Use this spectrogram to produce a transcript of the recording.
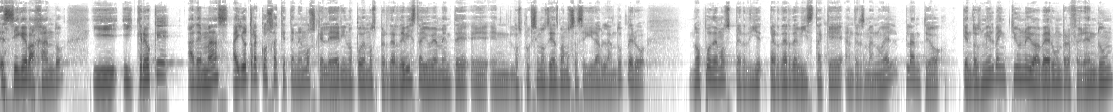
Eh, sigue bajando. Y, y creo que además hay otra cosa que tenemos que leer y no podemos perder de vista. Y obviamente eh, en los próximos días vamos a seguir hablando, pero no podemos perder de vista que Andrés Manuel planteó que en 2021 iba a haber un referéndum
